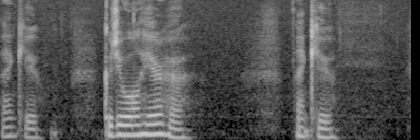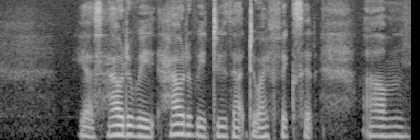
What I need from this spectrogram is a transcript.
Thank you. Could you all hear her? Thank you. Yes. How do we how do we do that? Do I fix it? Um,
